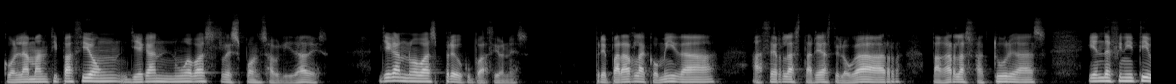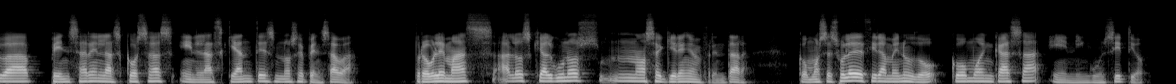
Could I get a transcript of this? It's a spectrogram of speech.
Con la emancipación llegan nuevas responsabilidades, llegan nuevas preocupaciones. Preparar la comida, hacer las tareas del hogar, pagar las facturas y en definitiva pensar en las cosas en las que antes no se pensaba. Problemas a los que algunos no se quieren enfrentar. Como se suele decir a menudo, como en casa en ningún sitio.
